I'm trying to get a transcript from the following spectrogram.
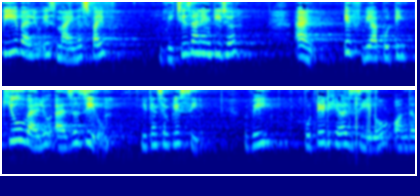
p value is minus 5 which is an integer and if we are putting q value as a 0 you can simply see we put it here 0 on the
